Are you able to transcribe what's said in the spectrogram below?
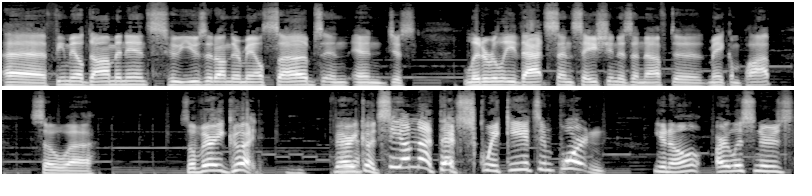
uh female dominants who use it on their male subs and and just literally that sensation is enough to make them pop. So uh so very good. Very Oh, yeah. good. See, I'm not that squicky. It's important. You know, our listeners,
